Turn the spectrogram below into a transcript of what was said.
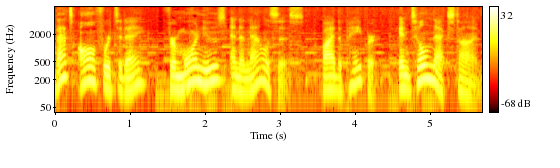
That's all for today. For more news and analysis, buy the paper. Until next time.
